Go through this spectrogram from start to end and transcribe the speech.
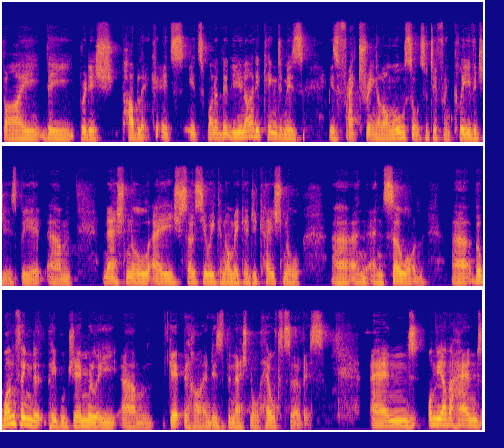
by the British public. It's it's one of the, the United Kingdom is is fracturing along all sorts of different cleavages, be it um, national, age, socioeconomic, educational, uh, and, and so on. Uh, but one thing that people generally um, get behind is the National Health Service. And on the other hand,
